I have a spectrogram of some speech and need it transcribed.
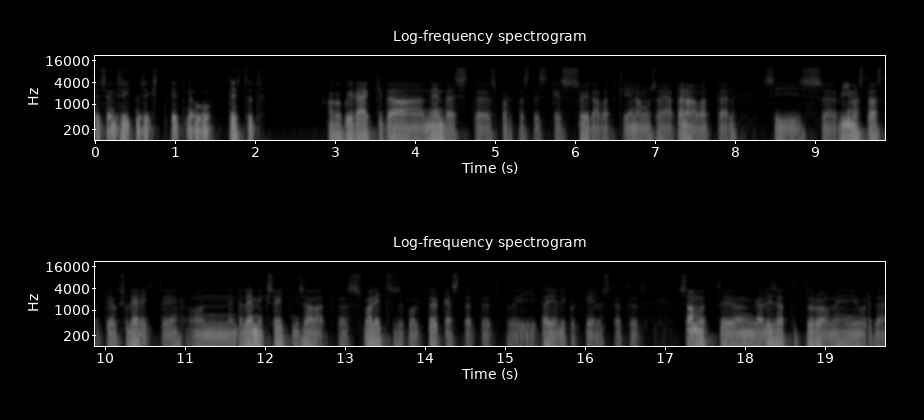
et see ongi sõitmiseks ette nagu tehtud. Aga kui rääkida nendest eh, sportlastest, kes sõidavadki enamus aja tänavatel, siis äh, viimaste aastate jooksul eriti on nende lemmiksõitmisalad kas valitsuse poolt tõkestatud või täielikult keelustatud. samuti on ka lisatud turvamehi juurde,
